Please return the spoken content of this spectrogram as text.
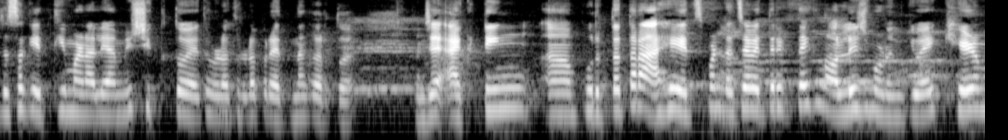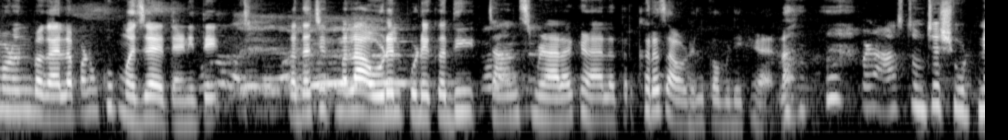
जसं केतकी म्हणाले आम्ही शिकतोय थोडा थोडा प्रयत्न करतोय. म्हणजे ॲक्टिंग पुरतं तर आहेच पण त्याच्या व्यतिरिक्त एक नॉलेज म्हणून किंवा एक खेळ म्हणून बघायला पण खूप मजा येते. आणि ते कदाचित मला आवडेल पुढे कधी चान्स मिळाला खेळायला तर खरंच आवडेल कबड्डी खेळायला. पण आज तुमच्या शूट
